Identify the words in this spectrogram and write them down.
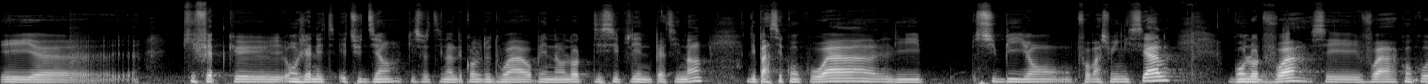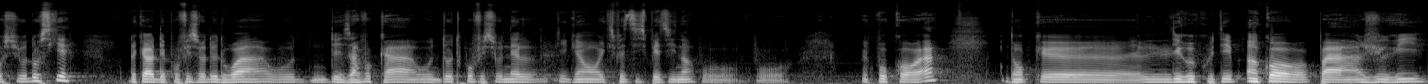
et, euh, qui fait que un jeune étudiant qui sortit dans l'école de droit ou bien dans l'autre discipline pertinente, il passe concours, il subit une formation initiale. L'autre voie, c'est voir concours sur dossier le cas des professeurs de droit ou des avocats ou d'autres professionnels qui ont expertise pertinente pour, pour, pour Cora. Donc, euh, les recruter encore par un jury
